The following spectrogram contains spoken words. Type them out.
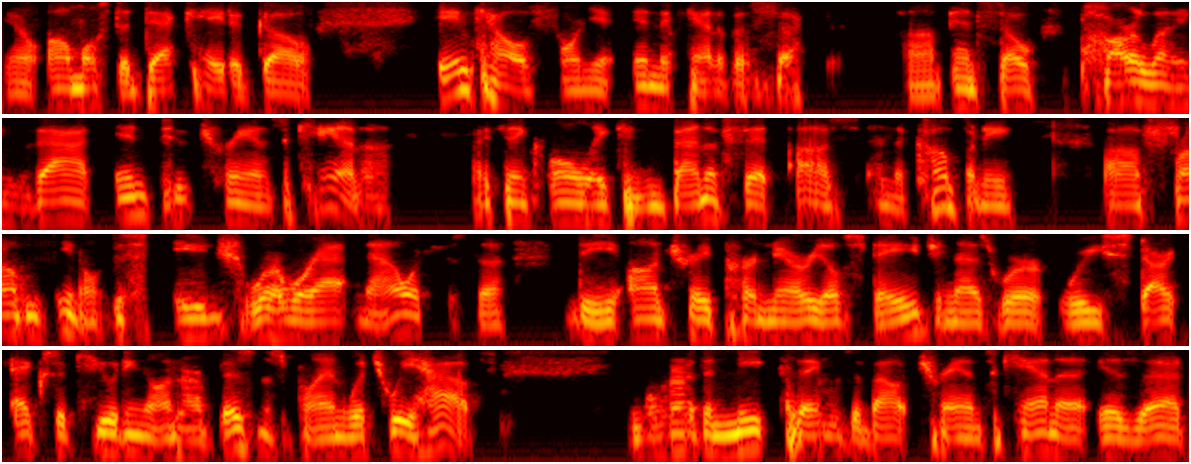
you know, almost a decade ago in California in the cannabis sector. Um, and so parlaying that into Transcanna, I think only can benefit us and the company uh, from you know the stage where we're at now, which is the the entrepreneurial stage, and as we're we start executing on our business plan, which we have. One of the neat things about Transcanna is that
